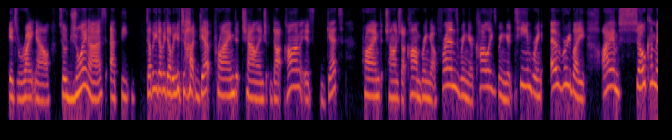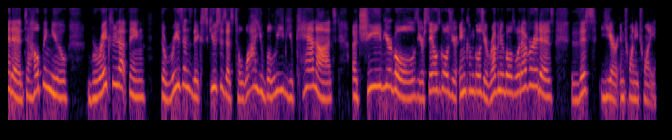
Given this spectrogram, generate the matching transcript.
It's right now. So join us at the www.getprimedchallenge.com. It's get primedchallenge.com. Bring your friends, bring your colleagues, bring your team, bring everybody. I am so committed to helping you break through that thing the reasons, the excuses as to why you believe you cannot achieve your goals, your sales goals, your income goals, your revenue goals, whatever it is, this year in 2020.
